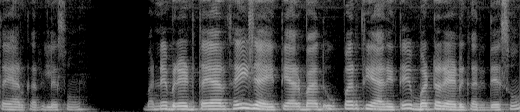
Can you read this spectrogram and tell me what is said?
તૈયાર કરી લેશું. બંને બ્રેડ તૈયાર થઈ જાય ત્યારબાદ ઉપરથી આ રીતે બટર એડ કરી દેશું.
